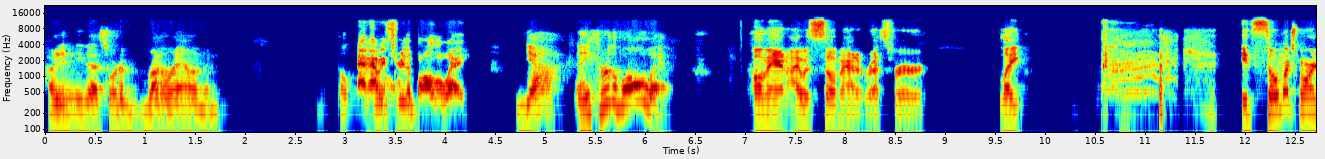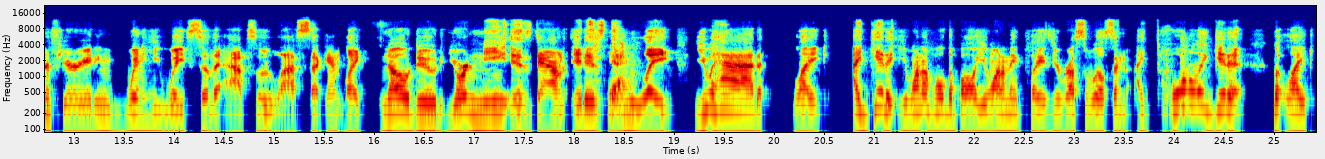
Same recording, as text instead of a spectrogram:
how he didn't need to sort of run around and and how he threw the ball away. Yeah, and he threw the ball away. Oh man, I was so mad at Russ for like it's so much more infuriating when he waits till the absolute last second. Like, no, dude, your knee is down. It is yeah. too late. You had like I get it. You want to hold the ball, you want to make plays, you're Russell Wilson. I totally get it. But like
